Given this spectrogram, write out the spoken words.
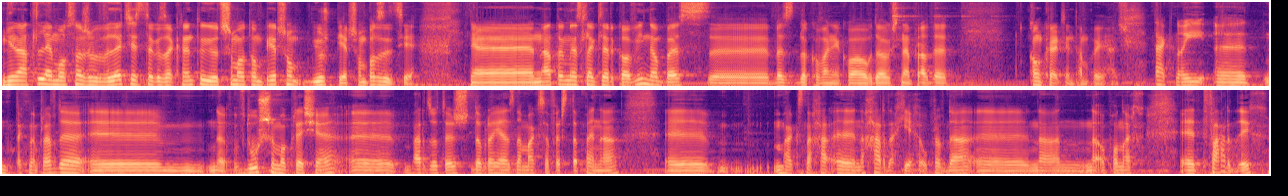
nie na tyle mocno, żeby wylecieć z tego zakrętu i otrzymał tą pierwszą, już pierwszą pozycję. E, natomiast Leclercowi, no bez, e, bez zblokowania koła udało się naprawdę konkretnie tam pojechać. Tak, no i e, tak naprawdę e, no, w dłuższym okresie e, bardzo też dobra jazda Maxa Verstappena. E, Max na, e, na hardach jechał, prawda? E, na, na oponach twardych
